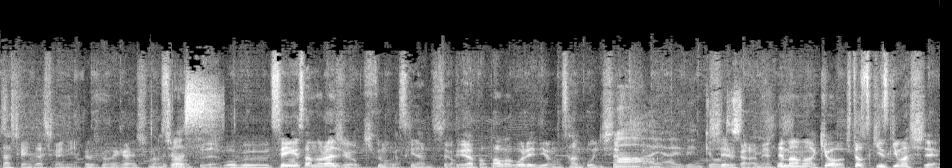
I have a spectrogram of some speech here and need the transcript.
ます。確かに確かに。よろしくお願いします。僕声優さんのラジオを聞くのが好きなんですよ。やっぱパパコレディオの参考にしたりとかはいはい、勉強してるからね。でまあまあ今日一つ気づきまして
